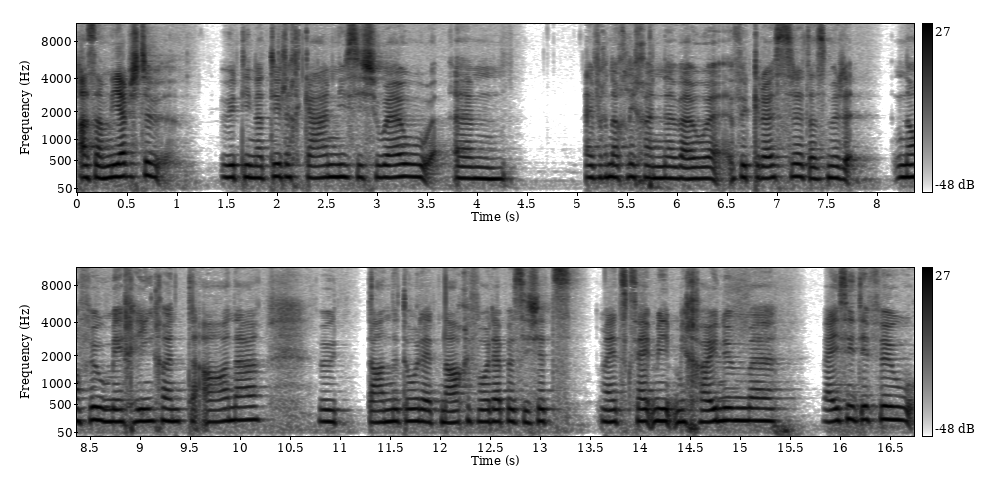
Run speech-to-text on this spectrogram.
also am liebsten würde ich natürlich gerne unsere Schule ähm, einfach noch ein bisschen vergrößern, dass wir noch viel mehr Kinder könnten annehmen könnten. Weil Tannendor hat nach wie vor eben, es ist jetzt, man hat jetzt gesagt, wir, wir können nicht mehr, weiss nicht wie viel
